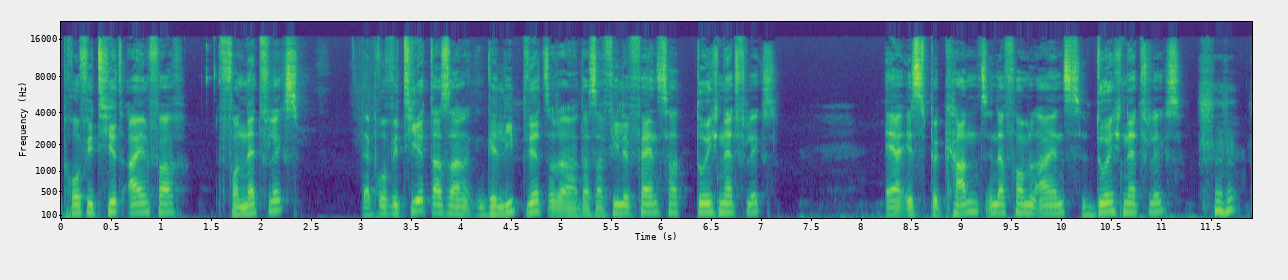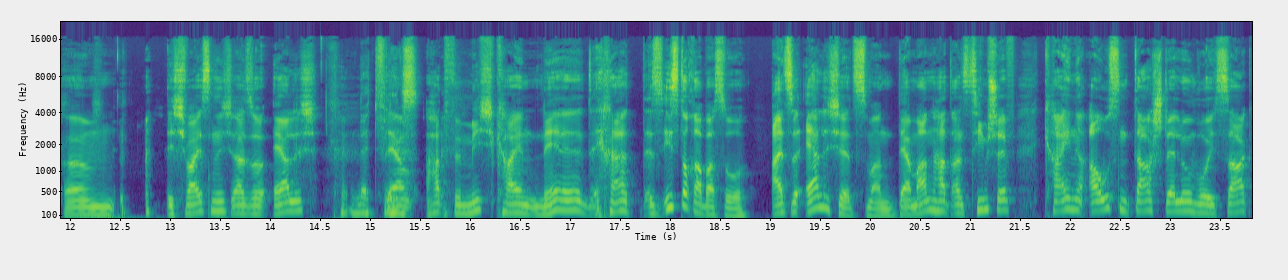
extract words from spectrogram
profitiert einfach von Netflix. Der profitiert, dass er geliebt wird oder dass er viele Fans hat durch Netflix. Er ist bekannt in der Formel 1 durch Netflix. ähm, ich weiß nicht, also ehrlich, Netflix. der hat für mich kein. Nee, nee, der, es ist doch aber so. Also ehrlich jetzt, Mann. Der Mann hat als Teamchef keine Außendarstellung, wo ich sage,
